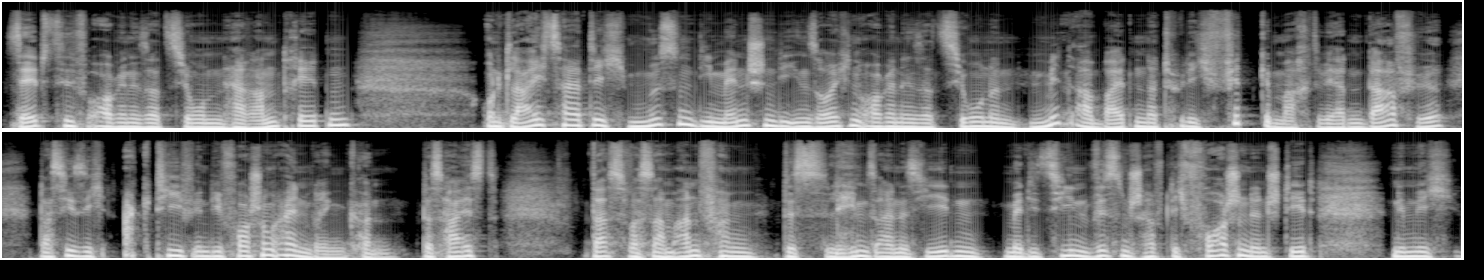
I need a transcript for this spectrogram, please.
Selbsthilfeorganisationen herantreten und gleichzeitig müssen die Menschen, die in solchen Organisationen mitarbeiten, natürlich fit gemacht werden dafür, dass sie sich aktiv in die Forschung einbringen können. Das heißt, das, was am Anfang des Lebens eines jeden medizinwissenschaftlich Forschenden steht, nämlich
